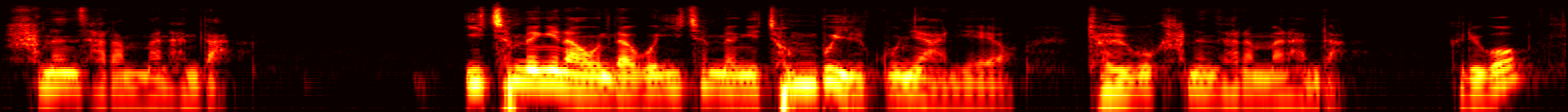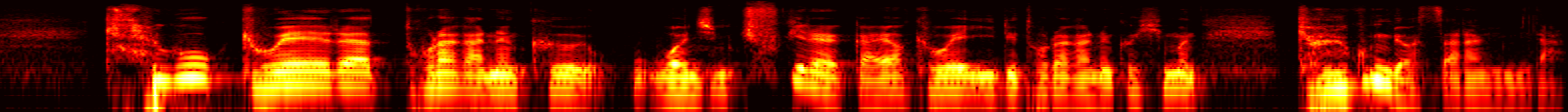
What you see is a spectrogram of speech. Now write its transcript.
하는 사람만 한다. 2천 명이 나온다고 2천 명이 전부 일꾼이 아니에요. 결국 하는 사람만 한다. 그리고 결국 교회라 돌아가는 그 원심 축이랄까요? 교회 일이 돌아가는 그 힘은 결국 몇 사람입니다.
